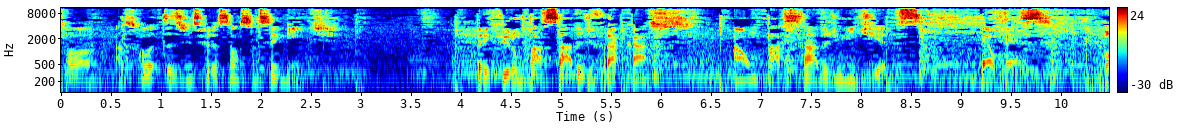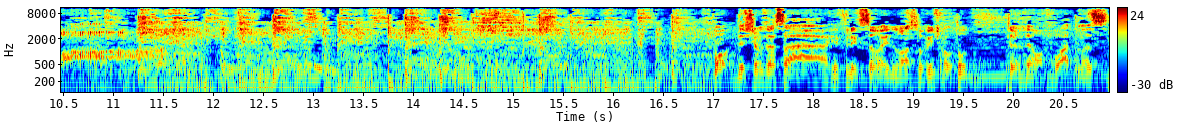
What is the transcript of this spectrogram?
Pessoal, as gotas de inspiração são o seguinte: prefiro um passado de fracassos a um passado de mentiras. Bel Pass. Bom, deixamos essa reflexão aí no nosso ouvinte, faltou dar uma foto, mas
